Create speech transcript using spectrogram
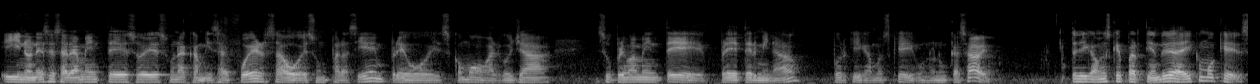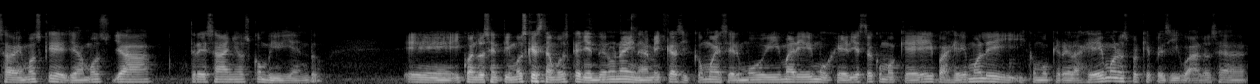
y no necesariamente eso es una camisa de fuerza o es un para siempre o es como algo ya supremamente predeterminado porque digamos que uno nunca sabe. Entonces digamos que partiendo de ahí como que sabemos que llevamos ya tres años conviviendo eh, y cuando sentimos que estamos cayendo en una dinámica así como de ser muy marido y mujer y esto como que bajémosle y, como que relajémonos porque pues igual, o sea,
